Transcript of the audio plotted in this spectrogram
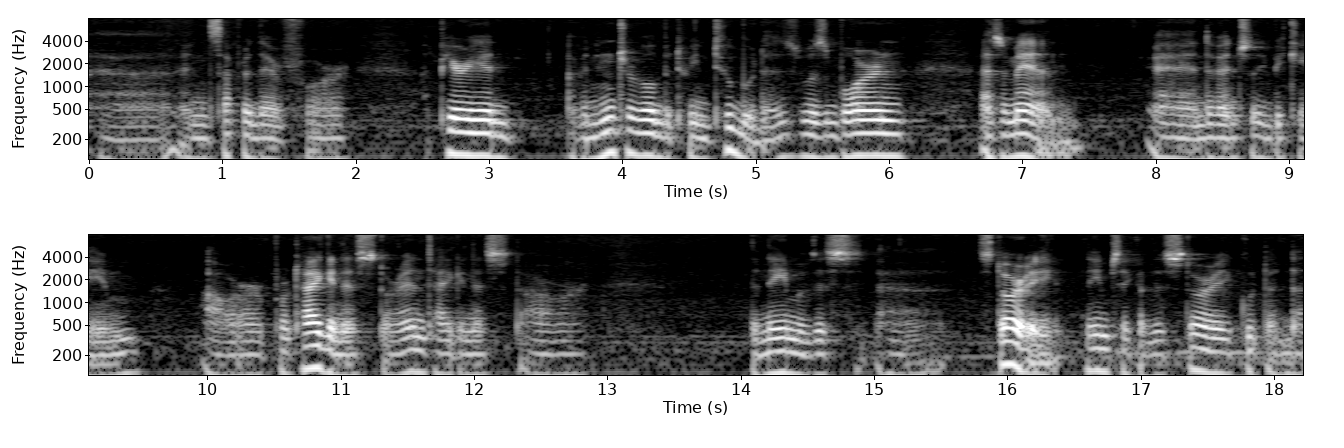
uh, and suffered there for a period of an interval between two Buddhas, was born as a man and eventually became our protagonist or antagonist, our the name of this uh, story, namesake of this story, Kundadhana.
